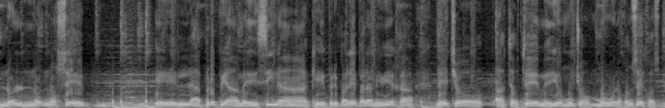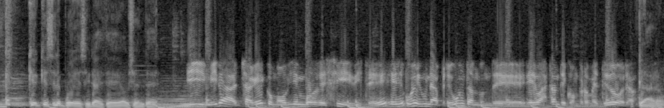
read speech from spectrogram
No, no, no sé. Eh, la propia medicina que preparé para mi vieja, de hecho, hasta usted me dio muchos muy buenos consejos. ¿Qué, qué se le puede decir a este oyente? Y mira, Chagué, como bien vos decís, viste, es, es una pregunta en donde es bastante comprometedora. Claro.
